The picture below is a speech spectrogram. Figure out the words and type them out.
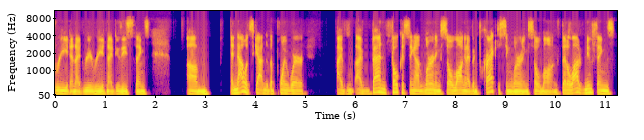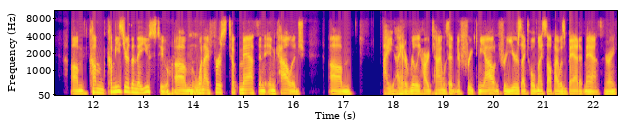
read and I'd reread and I'd do these things. Um, and now it's gotten to the point where I've I've been focusing on learning so long and I've been practicing learning so long that a lot of new things um, come come easier than they used to. Um, mm-hmm. when I first took math in, in college, um, I, I, had a really hard time with it and it freaked me out. And for years, I told myself I was bad at math, right?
